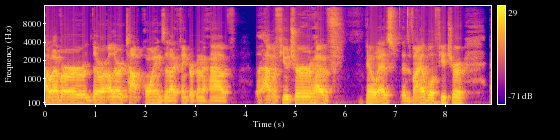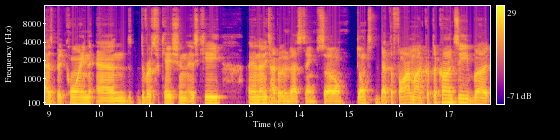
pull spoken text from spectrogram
However, there are other top coins that I think are going to have have a future, have you know as as viable a future as Bitcoin, and diversification is key in any type of investing. So don't bet the farm on cryptocurrency, but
